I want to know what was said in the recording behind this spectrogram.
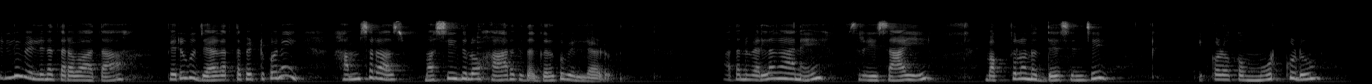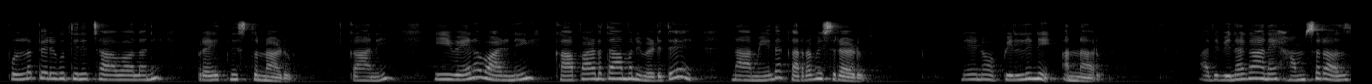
పిల్లి వెళ్ళిన తర్వాత పెరుగు జాగ్రత్త పెట్టుకొని హంసరాజ్ మసీదులో హారతి దగ్గరకు వెళ్ళాడు. అతను వెళ్ళగానే శ్రీ సాయి భక్తులను ఉద్దేశించి ఇక్కడ ఒక మూర్ఖుడు పుల్ల పెరుగు తిని చావాలని ప్రయత్నిస్తున్నాడు. కానీ ఈవేళ వాడిని కాపాడదామని వెడితే నా మీద కర్ర విసిరాడు. నేను పిల్లిని అన్నారు. అది వినగానే హంసరాజ్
